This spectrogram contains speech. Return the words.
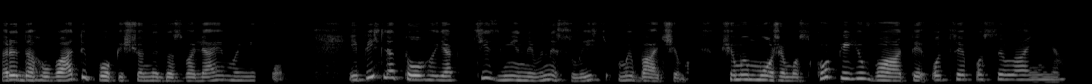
Редагувати поки що не дозволяємо нікому. І після того, як ці зміни внеслись, ми бачимо, що ми можемо скопіювати оце посилання.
